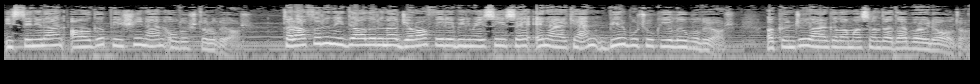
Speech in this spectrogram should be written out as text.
istenilen algı peşinen oluşturuluyor. Tarafların iddialarına cevap verebilmesi ise en erken bir buçuk yılı buluyor. Akıncı yargılamasında da böyle oldu.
